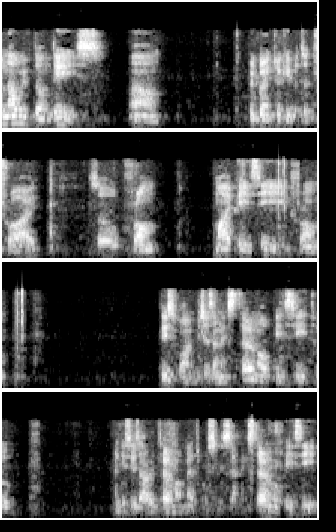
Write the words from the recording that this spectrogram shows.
So now we've done this, um, we're going to give it a try. So from my PC, from this one, which is an external PC to, and this is our internal network, so it's an external PC,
